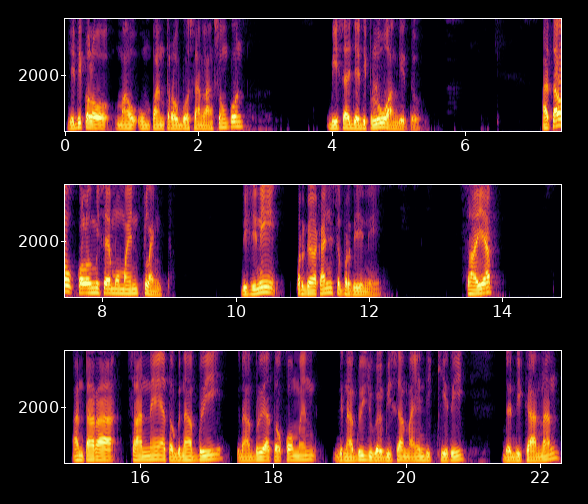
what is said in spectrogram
Jadi kalau mau umpan terobosan langsung pun bisa jadi peluang gitu. Atau kalau misalnya mau main flank. Di sini pergerakannya seperti ini. Sayap antara Sane atau Gnabry, Gnabry atau Komen, Gnabry juga bisa main di kiri dan di kanan.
